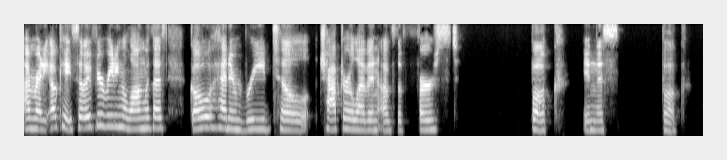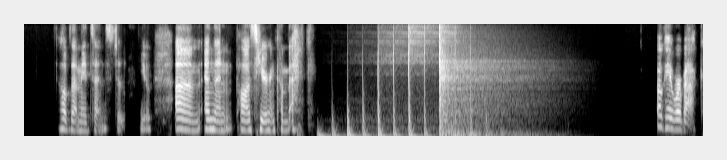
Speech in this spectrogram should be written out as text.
I'm ready. Okay, so if you're reading along with us, go ahead and read till chapter 11 of the first book in this book. Hope that made sense to you. Um, and then pause here and come back. Okay, we're back.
